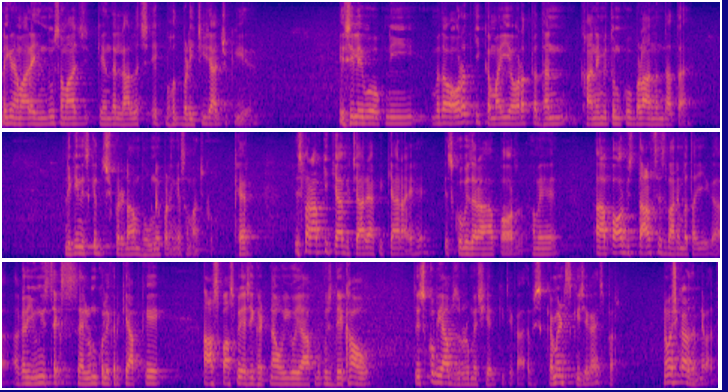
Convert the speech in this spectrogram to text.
लेकिन हमारे हिंदू समाज के अंदर लालच एक बहुत बड़ी चीज़ आ चुकी है। इसीलिए वो अपनी मतलब औरत की कमाई, औरत का धन खाने में तो उनको बड़ा आनंद आता है। लेकिन इसके दुष्परिणाम भोगने पड़ेंगे समाज को। खैर, इस पर आपकी क्या विचार है, आपकी क्या राय है? इसको भी ज़रा आप और हमें, आप और विस्तार से इस बारे में बताइएगा। अगर यूनिसेक्स सैलून को लेकर के आपके आसपास कोई ऐसी घटना हुई हो या आपने कुछ देखा हो तो इसको भी आप ज़रूर हमें शेयर कीजिएगा कमेंट्स कीजिएगा इस पर। नमस्कार, धन्यवाद।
